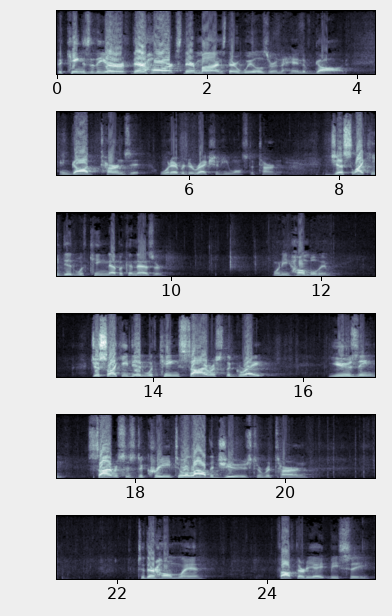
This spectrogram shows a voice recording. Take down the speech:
The kings of the earth, their hearts, their minds, their wills are in the hand of God. And God turns it whatever direction he wants to turn it. Just like he did with King Nebuchadnezzar when he humbled him. Just like he did with King Cyrus the Great, using Cyrus's decree to allow the Jews to return to their homeland. 538 BC.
